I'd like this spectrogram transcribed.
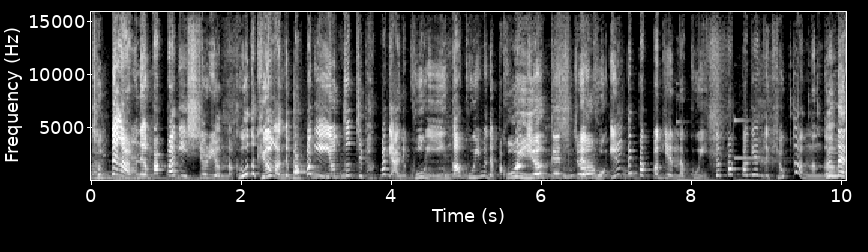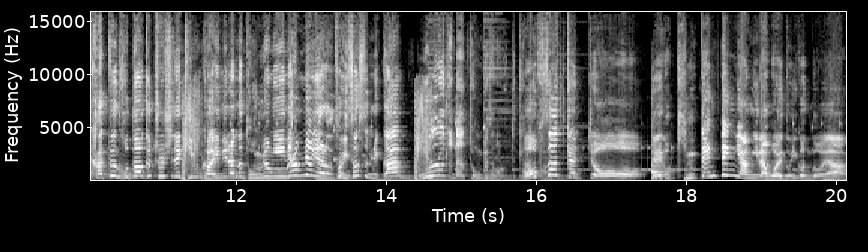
저저 때가 아마 내가 빡빡이 시절이었나? 그것도 기억 안 나. 빡빡이였던지 빡빡이 아니야. 고2인가? 고2면 내가 빡빡이 고2였겠죠. 내가 고1 때 빡빡이 했나? 고2 때 빡빡이 했는데 기억도 안 난다. 근데 같은 고등학교 출신의 김가인이라는 동명이인이 한 명이라도 더 있었습니까? 모르죠 내가 정교생을 어떻게 알아. 없었겠죠. 야 이거 김땡땡 양이라고 해도 이건 너야.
